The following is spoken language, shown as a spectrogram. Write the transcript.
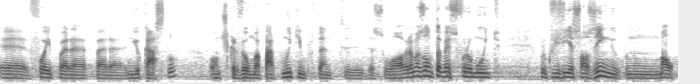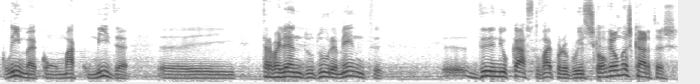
eh, foi para, para Newcastle, onde escreveu uma parte muito importante da sua obra, mas onde também sofreu muito, porque vivia sozinho, num mau clima, com má comida, eh, trabalhando duramente. Eh, de Newcastle vai para Bristol. Escreveu umas cartas.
